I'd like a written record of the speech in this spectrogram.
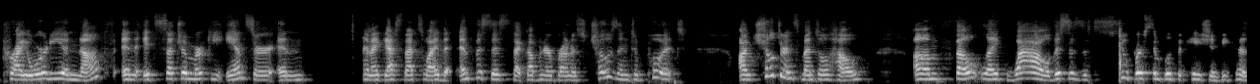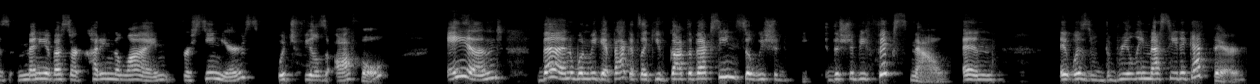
priority enough? And it's such a murky answer and and I guess that's why the emphasis that Governor Brown has chosen to put on children's mental health um, felt like, wow, this is a super simplification because many of us are cutting the line for seniors, which feels awful. And then when we get back, it's like, you've got the vaccine, so we should, this should be fixed now. And it was really messy to get there.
